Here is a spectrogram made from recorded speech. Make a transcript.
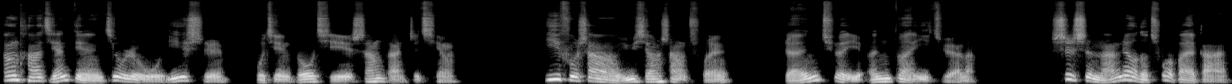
当她检点旧日舞衣时，不仅勾起伤感之情，衣服上余香尚存，人却已恩断义绝了，世事难料的挫败感，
